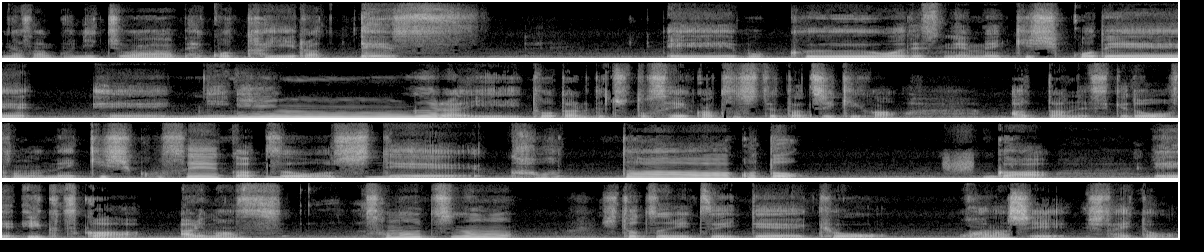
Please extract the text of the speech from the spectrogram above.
皆さんこんにちは、ペコ平です。えー、僕はですね、メキシコで、えー、2年ぐらいトータルでちょっと生活してた時期があったんですけど、そのメキシコ生活をして変わったことが、えー、いくつかあります。そのうちの一つについて今日お話ししたいと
